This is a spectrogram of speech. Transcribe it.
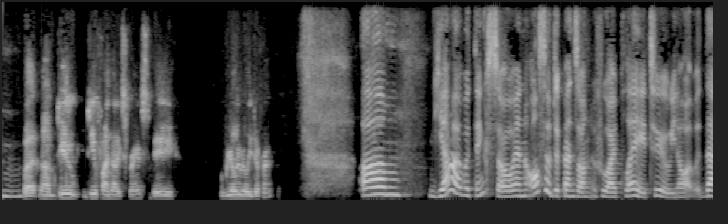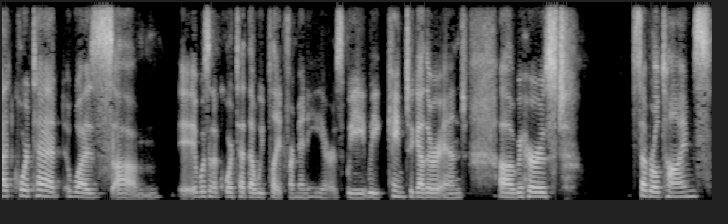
mm-hmm. but um, do you do you find that experience to be really really different um, yeah, I would think so. And also depends on who I play too. You know, that quartet was um it wasn't a quartet that we played for many years. We we came together and uh, rehearsed several times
